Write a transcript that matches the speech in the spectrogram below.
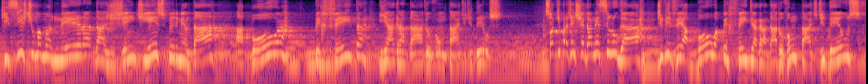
que existe uma maneira da gente experimentar a boa, perfeita e agradável vontade de Deus. Só que para a gente chegar nesse lugar de viver a boa, perfeita e agradável vontade de Deus,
